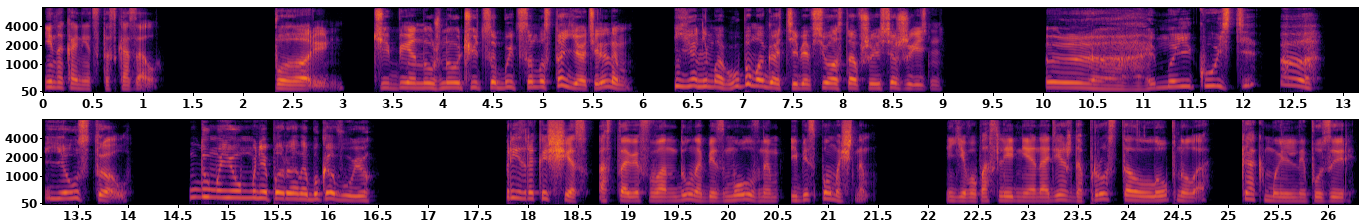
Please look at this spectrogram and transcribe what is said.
и наконец-то сказал. «Парень, тебе нужно учиться быть самостоятельным. Я не могу помогать тебе всю оставшуюся жизнь. Ах, мои кости. Ах, я устал. Думаю, мне пора на боковую. Призрак исчез, оставив Ван Дуна безмолвным и беспомощным. Его последняя надежда просто лопнула, как мыльный пузырь.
